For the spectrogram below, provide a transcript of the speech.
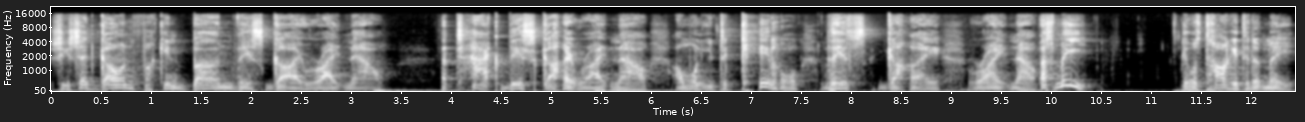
She said, go and fucking burn this guy right now. Attack this guy right now. I want you to kill this guy right now. That's me. It was targeted at me.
